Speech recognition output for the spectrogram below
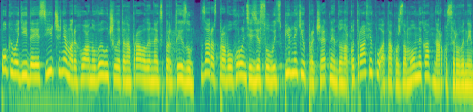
Поки водій дає свідчення, марихуану вилучили та направили на експертизу. Зараз правоохоронці з'ясовують спільників, причетних до наркотрафіку, а також замовника наркосировини.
